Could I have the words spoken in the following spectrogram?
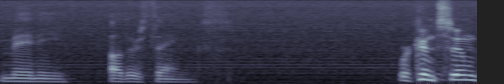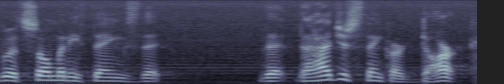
many other things. We're consumed with so many things that, that, that I just think are dark.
